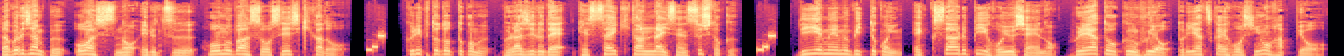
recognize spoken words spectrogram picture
ダブルジャンプ、オアシスの L2、ホームバースを正式稼働。クリプト .com、ブラジルで決済機関ライセンス取得。DMM ビットコイン XRP 保有者へのフレアトークン付与取扱い方針を発表。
